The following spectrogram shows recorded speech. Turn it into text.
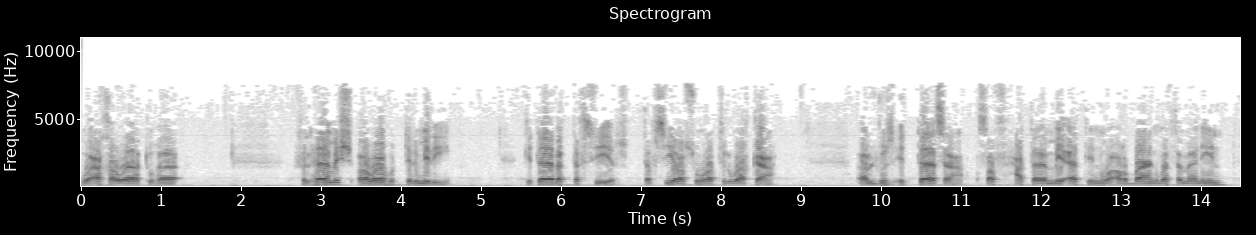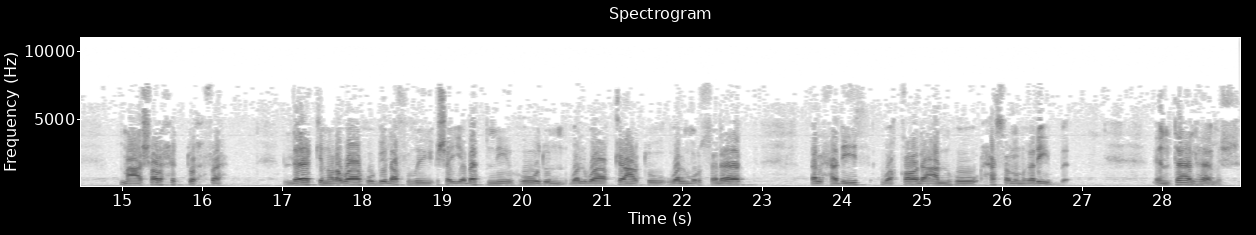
وأخواتها. في الهامش رواه الترمذي. كتاب التفسير تفسير سورة الواقعة. الجزء التاسع صفحة مئة وأربع وثمانين مع شرح التحفة. لكن رواه بلفظ شيبتني هود والواقعة والمرسلات. الحديث وقال عنه حسن غريب. انتهى الهامش.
